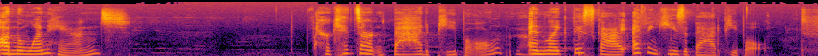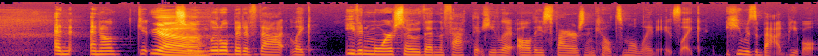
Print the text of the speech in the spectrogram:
on the one hand, her kids aren't bad people, and like this guy, I think he's a bad people. And and I'll get Yeah. to a little bit of that, like even more so than the fact that he lit all these fires and killed some old ladies. Like he was a bad people,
